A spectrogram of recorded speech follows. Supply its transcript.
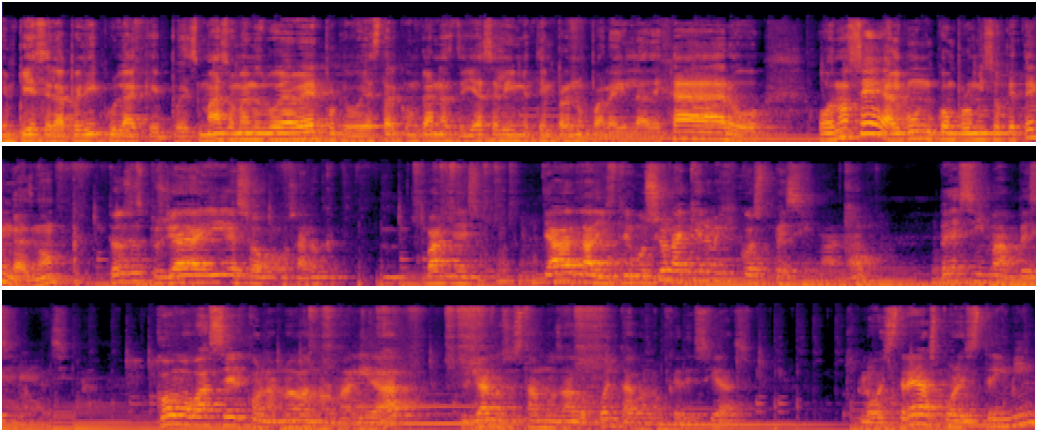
empiece la película que pues más o menos voy a ver porque voy a estar con ganas de ya salirme temprano para irla a dejar o, o no sé, algún compromiso que tengas, ¿no? Entonces, pues ya de ahí eso, o sea, lo que van es, ya la distribución aquí en México es pésima, ¿no? Pésima, pésima, pésima. ¿Cómo va a ser con la nueva normalidad? Pues ya nos estamos dando cuenta con lo que decías. Lo estrenas por streaming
